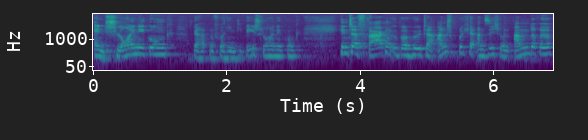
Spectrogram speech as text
Entschleunigung, wir hatten vorhin die Beschleunigung. Hinterfragen überhöhter Ansprüche an sich und andere.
